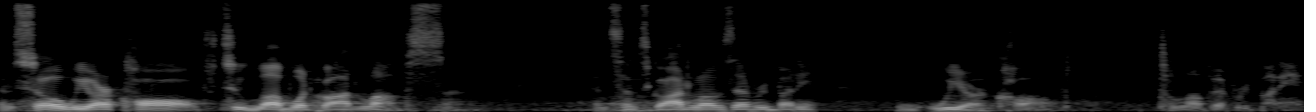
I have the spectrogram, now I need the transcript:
And so we are called to love what God loves. And since God loves everybody, we are called to love everybody.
